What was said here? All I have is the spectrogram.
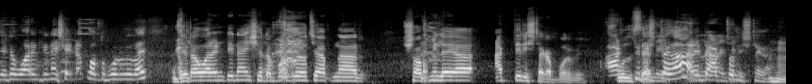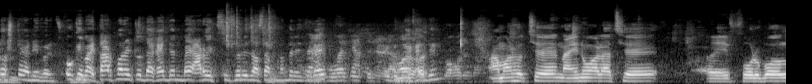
যেটা ওয়ারেন্টি নাই সেটা কত পড়বে ভাই? যেটা ওয়ারেন্টি নাই সেটা পড়বে হচ্ছে আপনার সব মিলাইয়া আটত্রিশ টাকা পড়বে ফুল সেট টাকা আর এটা আটচল্লিশ টাকা দশ টাকা ডিফারেন্স ওকে ভাই তারপরে একটু দেখাই দেন ভাই আরও এক্সেসরিজ আছে আপনাদের এই জায়গায়। দেখাই দেন। আমার হচ্ছে নাইন ওয়ার আছে ফোর বল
